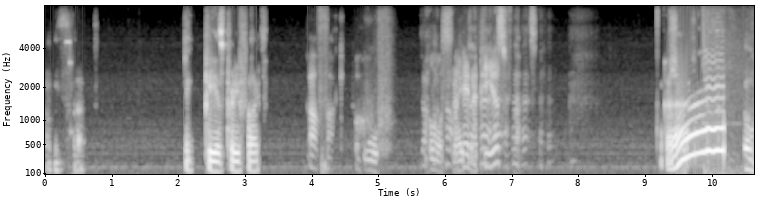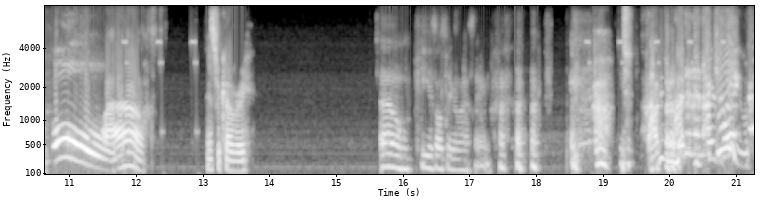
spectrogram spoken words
Tommy's fucked. I think P is pretty fucked. Oh fuck. Oh. Oof. Oh, Almost no. sniped Hey, the P is fucked. Ah. Oh, Oh! wow. Nice recovery. Oh, P is also your last name. How did you How did I not kill you?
